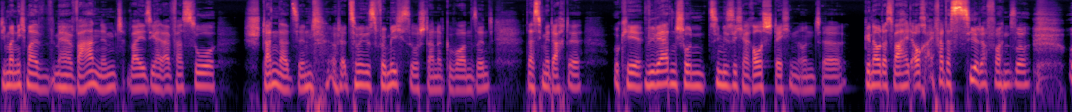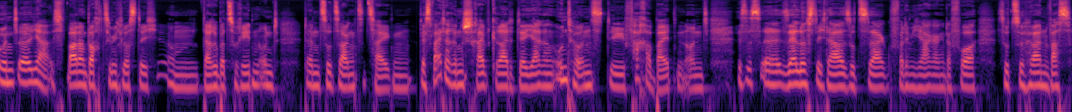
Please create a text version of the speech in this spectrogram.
die man nicht mal mehr wahrnimmt, weil sie halt einfach so Standard sind oder zumindest für mich so Standard geworden sind, dass ich mir dachte, okay, wir werden schon ziemlich sicher rausstechen und äh, genau das war halt auch einfach das Ziel davon so. Und äh, ja, es war dann doch ziemlich lustig, um darüber zu reden und dann sozusagen zu zeigen. Des Weiteren schreibt gerade der Jahrgang unter uns die Facharbeiten und es ist äh, sehr lustig, da sozusagen vor dem Jahrgang davor so zu hören, was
